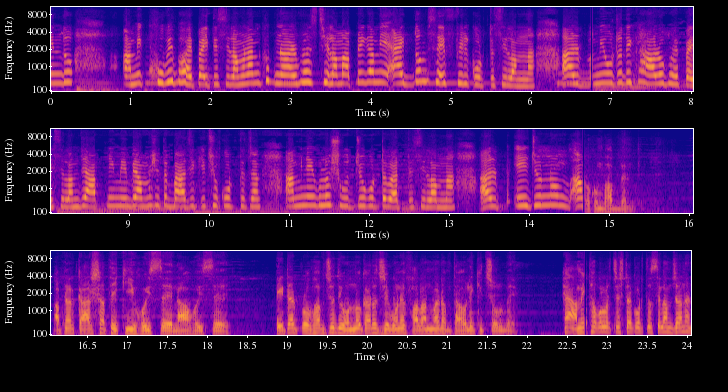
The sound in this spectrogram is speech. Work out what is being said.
হিন্দু আমি খুবই ভয় পাইতেছিলাম আর আমি খুব নার্ভাস ছিলাম। আপনাকে আমি একদম সেফ ফিল করতেছিলাম না। আর আমি ওটা দেখে আরও ভয় পাইছিলাম যে, আপনি মেবি আমার সাথে বাজে কিছু করতে চান। আমি না এগুলো সহ্য করতে পারতেছিলাম না। আর এই জন্য আম- রকম ভাববেন? আপনার কার সাথে কি হয়েছে না হয়েছে এটার প্রভাব যদি অন্য কারও জীবনে ফালান ম্যাডাম, তাহলে কি চলবে? হ্যাঁ আমি কথা বলার চেষ্টা করতেছিলাম, জানেন?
